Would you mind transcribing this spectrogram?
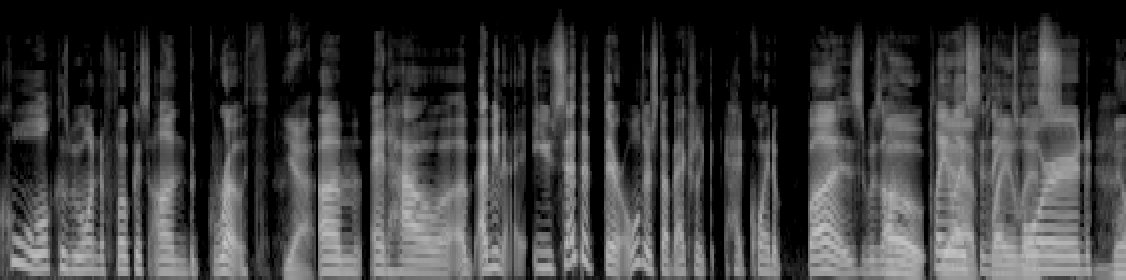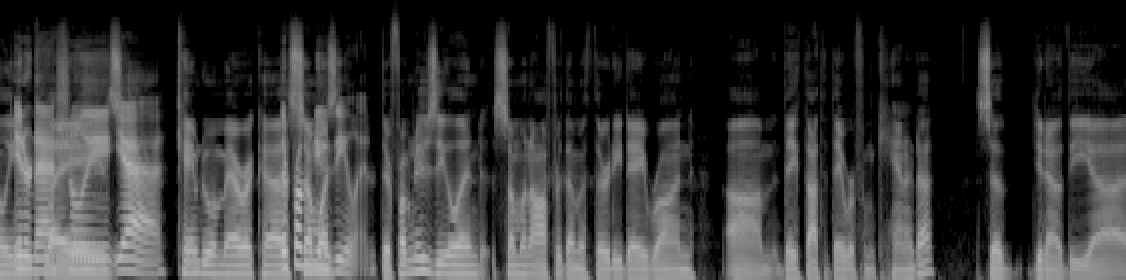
cool cuz we wanted to focus on the growth. Yeah. Um and how uh, I mean, you said that their older stuff actually had quite a buzz was on oh, playlists yeah, and they toured million internationally. plays, Yeah. Came to America. They're from someone, New Zealand. They're from New Zealand. Someone offered them a 30 day run. Um, they thought that they were from Canada, so you know the uh,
